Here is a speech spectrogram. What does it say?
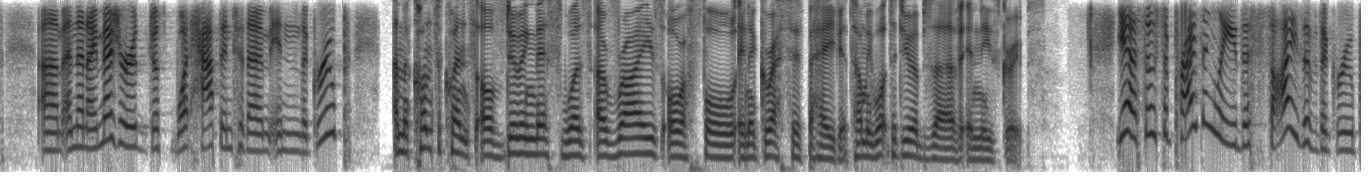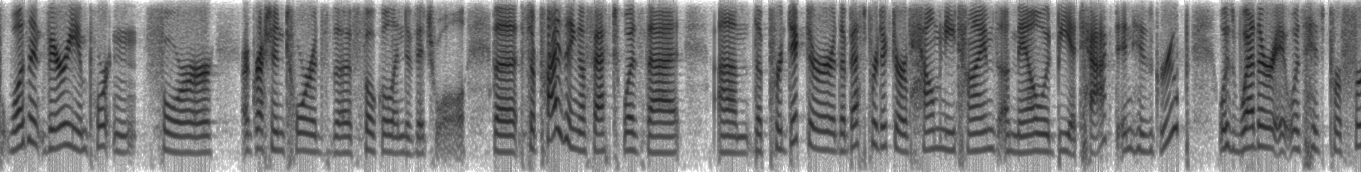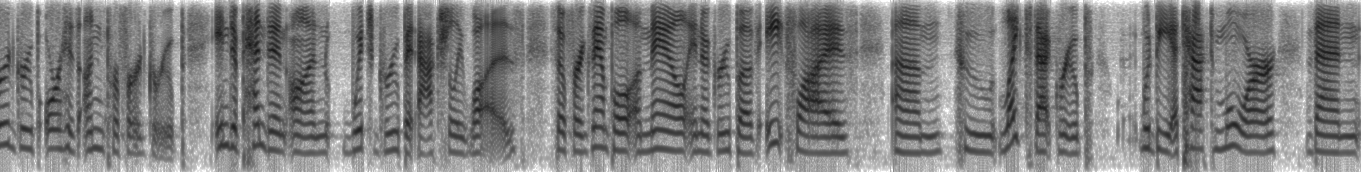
Um, and then I measured just what happened to them in the group. And the consequence of doing this was a rise or a fall in aggressive behavior. Tell me, what did you observe in these groups? Yeah, so surprisingly, the size of the group wasn't very important for aggression towards the focal individual. The surprising effect was that um, the predictor, the best predictor of how many times a male would be attacked in his group was whether it was his preferred group or his unpreferred group, independent on which group it actually was. So, for example, a male in a group of eight flies um, who liked that group would be attacked more than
